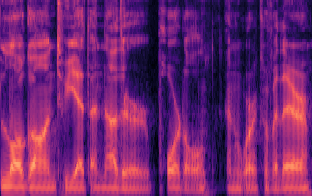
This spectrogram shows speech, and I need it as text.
log on to yet another portal and work over there.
